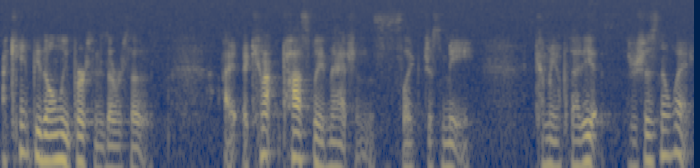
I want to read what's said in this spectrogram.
I can't be the only person who's ever said this. I, I cannot possibly imagine this is like just me coming up with ideas. There's just no way.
